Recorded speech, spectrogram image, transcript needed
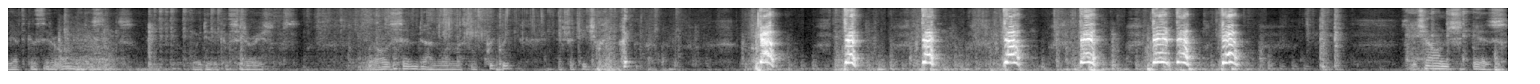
We have to consider all of these things when we do the considerations. When all is said and done, one must move quickly and strategically. The challenge is,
